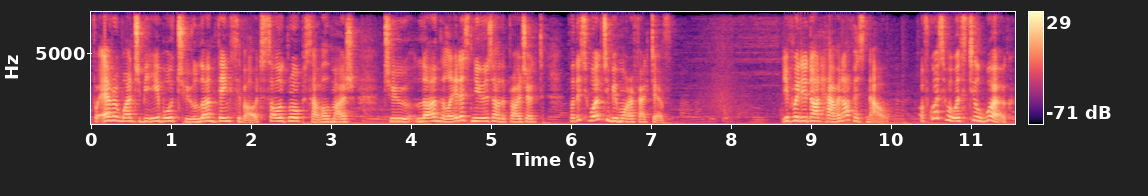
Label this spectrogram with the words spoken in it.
for everyone to be able to learn things about Solar Group, Savalmash, to learn the latest news of the project, for this work to be more effective. If we did not have an office now, of course we would still work,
